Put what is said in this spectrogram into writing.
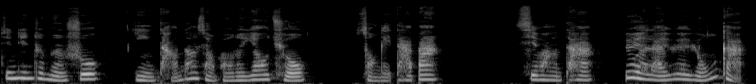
今天这本书应糖糖小朋友的要求送给他吧，希望他越来越勇敢。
